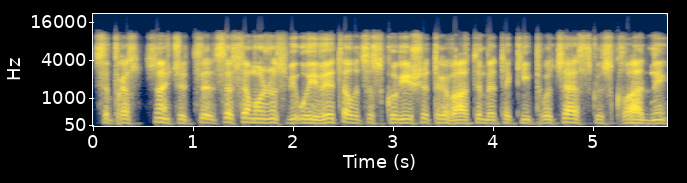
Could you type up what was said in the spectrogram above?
Це просто значить, це, це все можна собі уявити, але це скоріше триватиме такий процес складний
